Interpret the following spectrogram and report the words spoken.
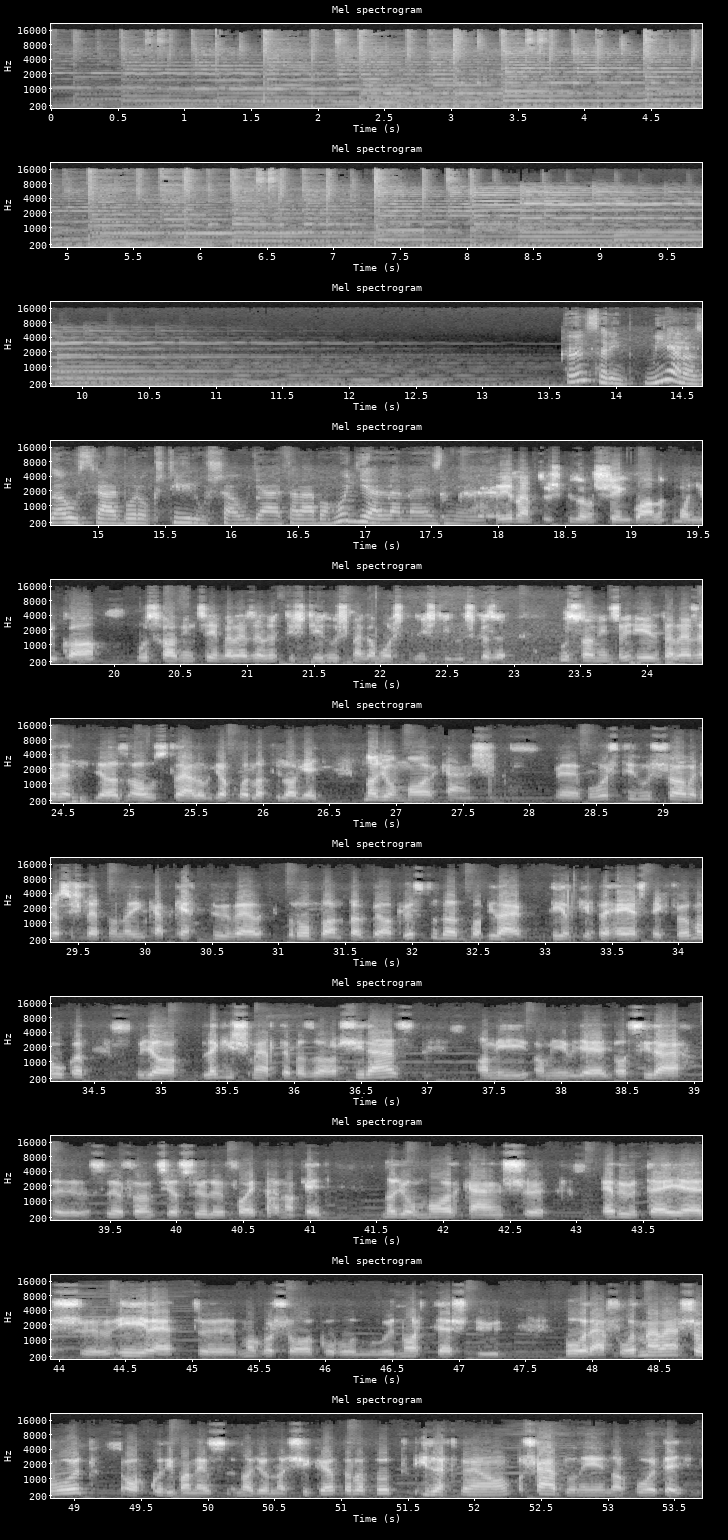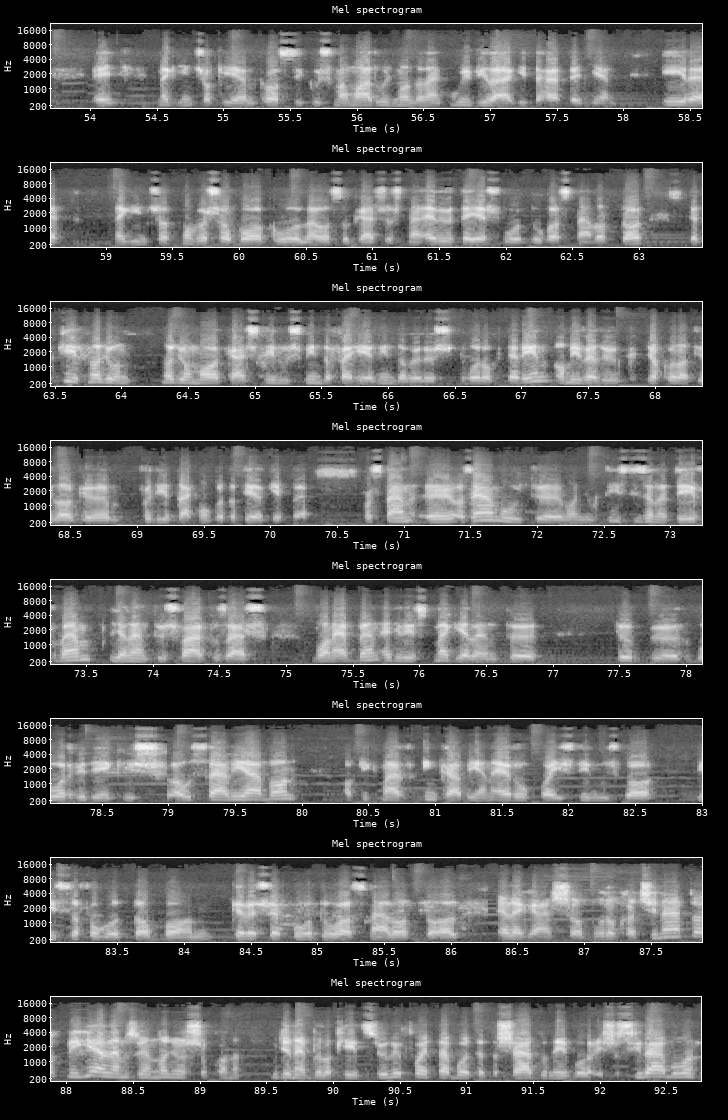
Ön szerint milyen az ausztrál borok stílusa úgy általában? Hogy jellemezni? Jelentős különbség van mondjuk a 20-30 évvel ezelőtti stílus meg a mostani stílus között. 20-30 évvel ezelőtt ugye az ausztrálok gyakorlatilag egy nagyon markáns borstílussal, vagy azt is lehet mondani, inkább kettővel robbantak be a köztudatba, a világ térképre helyezték föl magukat. Ugye a legismertebb az a siráz, ami, ami ugye a szirá francia szőlőfajtának egy nagyon markáns, erőteljes, érett, magas alkoholú, nagy testű borrá formálása volt. Akkoriban ez nagyon nagy sikert aratott, illetve a, Chardonnay-nak volt egy, egy megint csak ilyen klasszikus, már már úgy mondanánk újvilági, tehát egy ilyen érett, megint csak magasabb alkoholnál, a szokásosnál erőteljes fordó használattal. Tehát két nagyon, nagyon markás stílus, mind a fehér, mind a vörös borok terén, amivel ők gyakorlatilag fölírták magukat a térképre. Aztán az elmúlt mondjuk 10-15 évben jelentős változás van ebben. Egyrészt megjelent több borvidék is Ausztráliában, akik már inkább ilyen európai stílusba visszafogottabban, kevesebb hordó használattal, elegánsabb borokat csináltak. Még jellemzően nagyon sokan ugyanebből a két szőlőfajtából, tehát a sárdonyéból és a szirából,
